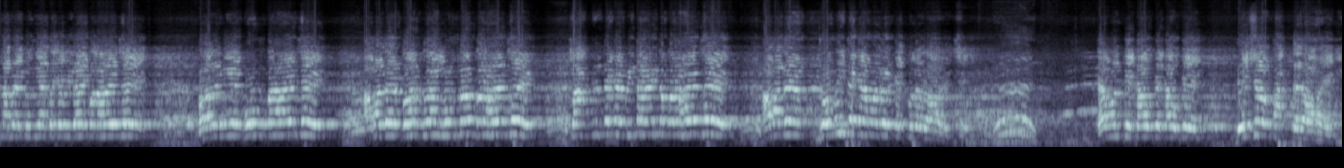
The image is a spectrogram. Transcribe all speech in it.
নামে দুনিয়া থেকে বিদায় করা হয়েছে। ঘরে নিয়ে করা হয়েছে। আমাদের ঘর দুয়ার করা হয়েছে। চাকরি থেকে বিতাড়িত করা হয়েছে। আমাদের জমি থেকে আমাদেরকে তুলে দেওয়া হয়েছে। এমনকি কাউকে কাউকে দেশেও থাকতে দেওয়া হয়নি।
